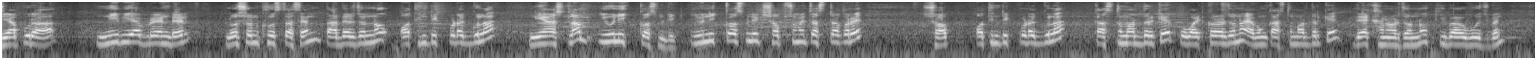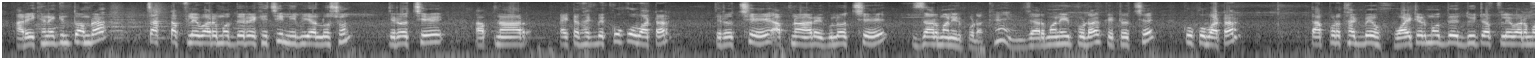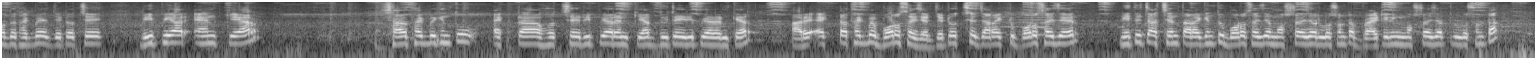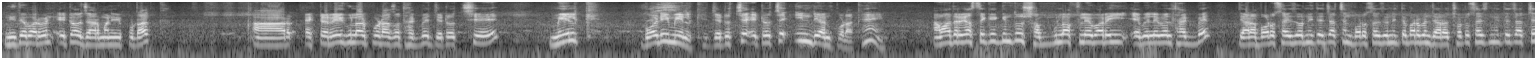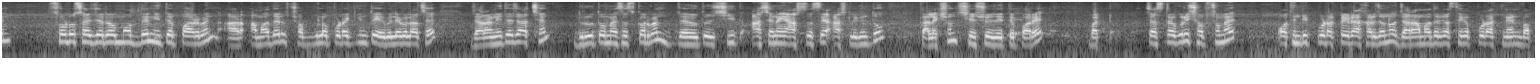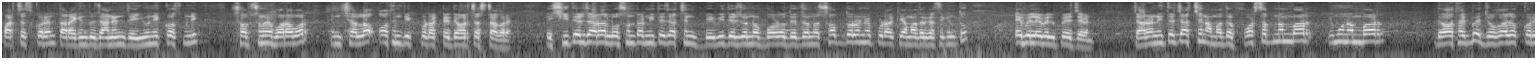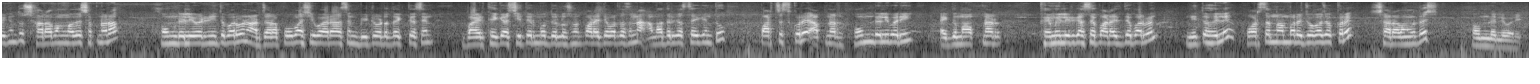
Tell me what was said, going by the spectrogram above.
যে আপুরা নিবিয়া ব্র্যান্ডের লোশন খুঁজতেছেন। তাদের জন্য অথেন্টিক প্রোডাক্টগুলো নিয়ে আসলাম ইউনিক কসমেটিক ইউনিক কসমেটিক সবসময় চেষ্টা করে সব অথেন্টিক প্রোডাক্টগুলো কাস্টমারদেরকে প্রোভাইড করার জন্য এবং কাস্টমারদেরকে দেখানোর জন্য কীভাবে বুঝবেন। আর এখানে কিন্তু আমরা চারটা ফ্লেভারের মধ্যে রেখেছি নিবিয়া লোশন, যেটা হচ্ছে আপনার একটা থাকবে কোকো বাটার যেটা হচ্ছে আপনার এগুলো হচ্ছে জার্মানির প্রোডাক্ট হ্যাঁ? জার্মানির প্রোডাক্ট এটা হচ্ছে কোকো বাটার তারপরে থাকবে হোয়াইটের মধ্যে দুইটা ফ্লেভারের মধ্যে থাকবে, যেটা হচ্ছে রিপেয়ার অ্যান্ড কেয়ার। সাথে থাকবে কিন্তু একটা হচ্ছে রিপেয়ার অ্যান্ড কেয়ার, দুইটাই রিপেয়ার অ্যান্ড কেয়ার। আর একটা থাকবে বড় সাইজের, যেটা হচ্ছে যারা একটু বড় সাইজের নিতে চাচ্ছেন, তারা কিন্তু বড় সাইজের ময়শ্চারাইজার লোশনটা, ব্রাইটেনিং ময়শ্চারাইজার লোশনটা নিতে পারবেন। এটাও জার্মানির প্রোডাক্ট আর একটা রেগুলার প্রোডাক্টও থাকবে, যেটা হচ্ছে মিল্ক বডি মিল্ক যেটা হচ্ছে, এটা হচ্ছে ইন্ডিয়ান প্রোডাক্ট হ্যাঁ? আমাদের কাছ থেকে কিন্তু সবগুলা ফ্লেভারই অ্যাভেলেবেল থাকবে। যারা বড় সাইজও নিতে চাচ্ছেন, বড় সাইজও নিতে পারবেন। যারা ছোট সাইজ নিতে চাচ্ছেন, ছোটো সাইজের মধ্যে নিতে পারবেন। আর আমাদের সবগুলো প্রোডাক্ট কিন্তু অ্যাভেলেবেল আছে। যারা নিতে যাচ্ছেন, দ্রুত মেসেজ করবেন। যেহেতু শীত আসে নাই, আসতেছে, আসলে কিন্তু কালেকশন শেষ হয়ে যেতে পারে। বাট চেষ্টা করি সবসময় অথেন্টিক প্রোডাক্টটাই রাখার জন্য। যারা আমাদের কাছ থেকে প্রোডাক্ট নেন বা পারচেস করেন, তারা কিন্তু জানেন যে ইউনিক কসমেটিক সবসময় বরাবর ইনশাল্লাহ অথেন্টিক প্রোডাক্টে দেওয়ার চেষ্টা করে। এই শীতের যারা লোশনটা নিতে যাচ্ছেন বেবিদের জন্য, বড়দের জন্য, সব ধরনের প্রোডাক্টই আমাদের কাছে কিন্তু অ্যাভেলেবেল পেয়ে যাবেন। যারা নিতে চাচ্ছেন, আমাদের হোয়াটসঅ্যাপ নাম্বার ইমো নাম্বার দেওয়া থাকবে। যোগাযোগ করে কিন্তু সারা বাংলাদেশ আপনারা হোম ডেলিভারি নিতে পারবেন। আর যারা প্রবাসী বাইরে আছেন, ভিডিওটা দেখতেছেন, বাইরে থেকে শীতের মধ্যে লোশন পাঠাইতে পারতেছেন না, আমাদের কাছ থেকে কিন্তু পারচেস করে আপনার হোম ডেলিভারি একদম আপনার ফ্যামিলির কাছে পাঠিয়ে দিতে পারবেন। নিতে হলে হোয়াটসঅ্যাপ নাম্বারে যোগাযোগ করে সারা বাংলাদেশ হোম ডেলিভারি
